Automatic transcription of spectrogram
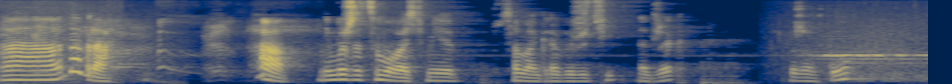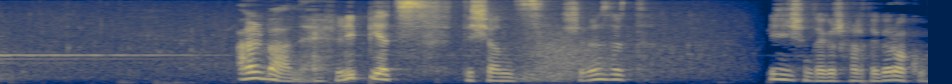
A, dobra. A, nie muszę sumować, mnie sama gra wyrzuci na brzeg. W porządku. Albany, lipiec 1754 roku.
